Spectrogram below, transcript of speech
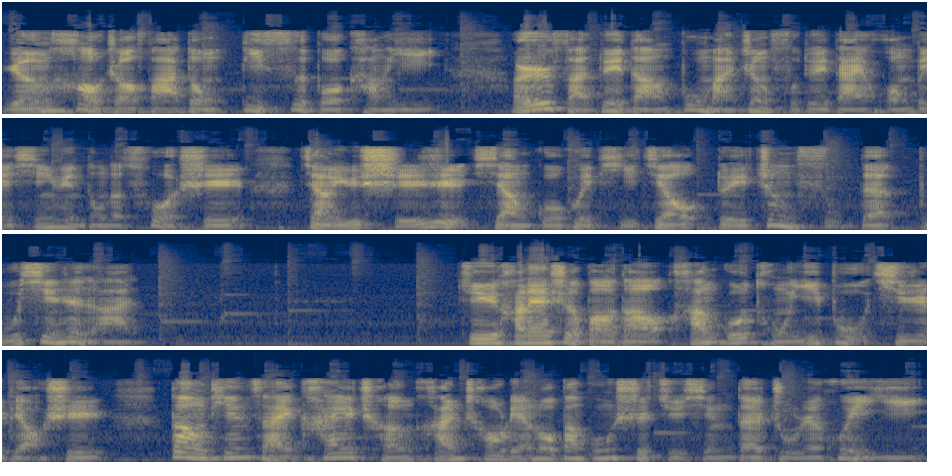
仍号召发动第四波抗议，而反对党不满政府对待黄背心运动的措施，将于十日向国会提交对政府的不信任案。据韩联社报道，韩国统一部七日表示，当天在开城韩朝联络办公室举行的主任会议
